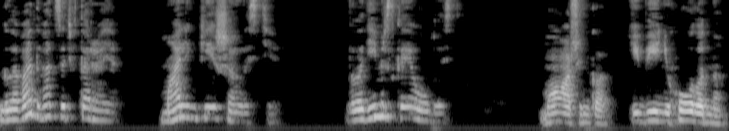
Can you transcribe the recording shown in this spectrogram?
Глава двадцать вторая. Маленькие шалости. Владимирская область. Машенька, тебе не холодно?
